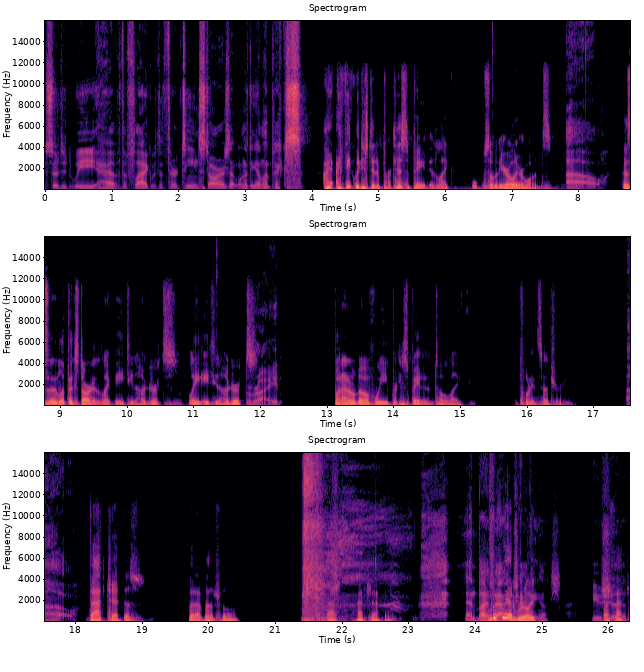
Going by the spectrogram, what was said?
So did we have the flag with the 13 stars at one of the Olympics? I, I think we just didn't participate in like some of the earlier ones. Oh, Because the Olympics started in like the 1800s, late 1800s. right. But I don't know if we participated until like the 20th century. Oh. Fact check us, but I'm not sure. Fact, fact check us. and by What fact we had really- checking us, you By should. fact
